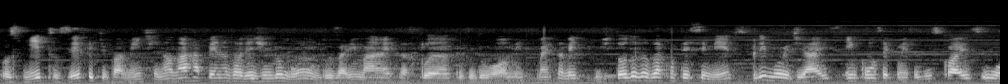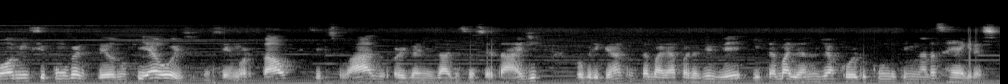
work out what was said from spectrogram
Os mitos efetivamente não narram apenas a origem do mundo, dos animais, das plantas e do homem, mas também de todos os acontecimentos primordiais em consequência dos quais o homem se converteu no que é hoje, um ser mortal, sexuado, organizado em sociedade, obrigado a trabalhar para viver e trabalhando de acordo com determinadas regras.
